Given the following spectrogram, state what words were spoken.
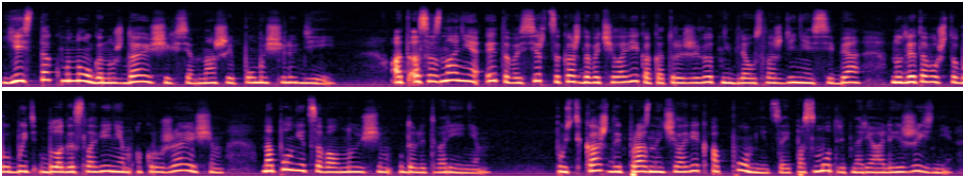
Есть так много нуждающихся в нашей помощи людей. От осознания этого сердце каждого человека, который живет не для услаждения себя, но для того, чтобы быть благословением окружающим, наполнится волнующим удовлетворением. Пусть каждый праздный человек опомнится и посмотрит на реалии жизни –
